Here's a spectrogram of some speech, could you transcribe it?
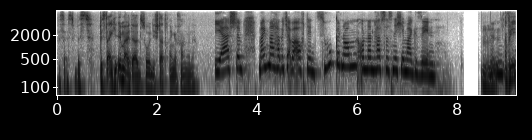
Das heißt, du bist, bist eigentlich immer da so in die Stadt reingefahren, oder? Ja, stimmt. Manchmal habe ich aber auch den Zug genommen und dann hast du es nicht immer gesehen. Mhm. Wie,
